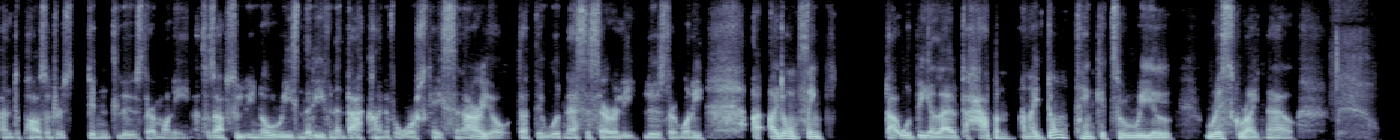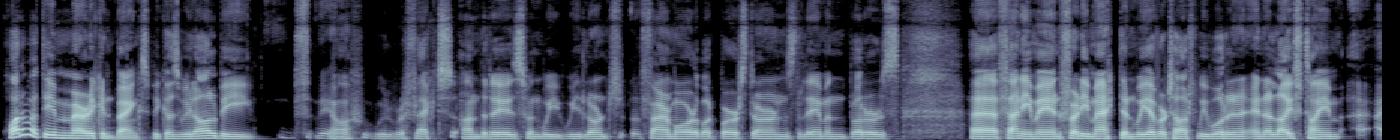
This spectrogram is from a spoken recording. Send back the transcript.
and depositors didn't lose their money. There's absolutely no reason that even in that kind of a worst case scenario that they would necessarily lose their money. I, I don't think that would be allowed to happen, and I don't think it's a real risk right now. What about the American banks? Because we'll all be you know, we'll reflect on the days when we, we learned far more about Bear Stearns, the Lehman Brothers, uh, Fannie Mae and Freddie Mac than we ever thought we would in a, in a lifetime. Uh,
